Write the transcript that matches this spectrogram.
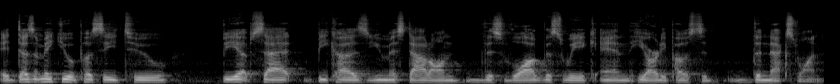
It doesn't make you a pussy to be upset because you missed out on this vlog this week and he already posted the next one.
